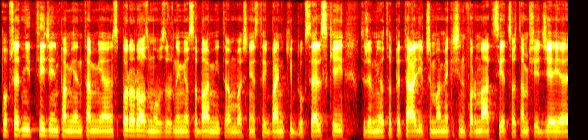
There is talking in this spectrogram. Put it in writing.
poprzedni tydzień, pamiętam, miałem sporo rozmów z różnymi osobami tam właśnie z tej bańki brukselskiej, którzy mnie o to pytali, czy mam jakieś informacje, co tam się dzieje,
